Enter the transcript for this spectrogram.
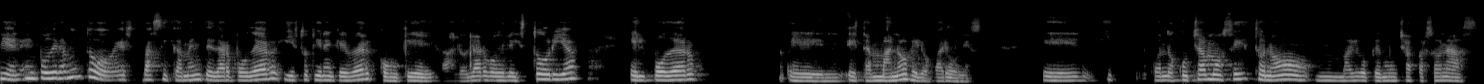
Bien, empoderamiento es básicamente dar poder y esto tiene que ver con que a lo largo de la historia el poder eh, está en manos de los varones. Eh, cuando escuchamos esto, ¿no? Mm, algo que muchas personas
